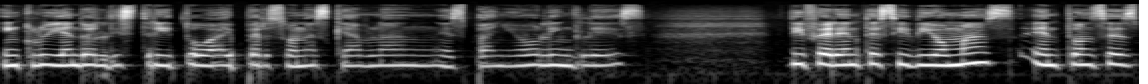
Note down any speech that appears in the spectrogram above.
incluyendo el distrito, hay personas que hablan español, inglés, diferentes idiomas. Entonces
